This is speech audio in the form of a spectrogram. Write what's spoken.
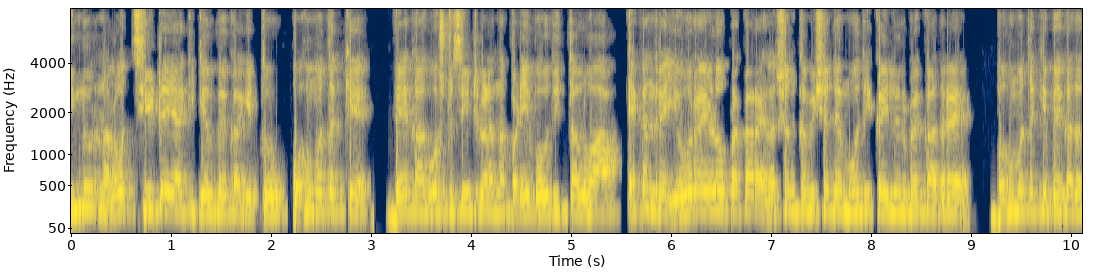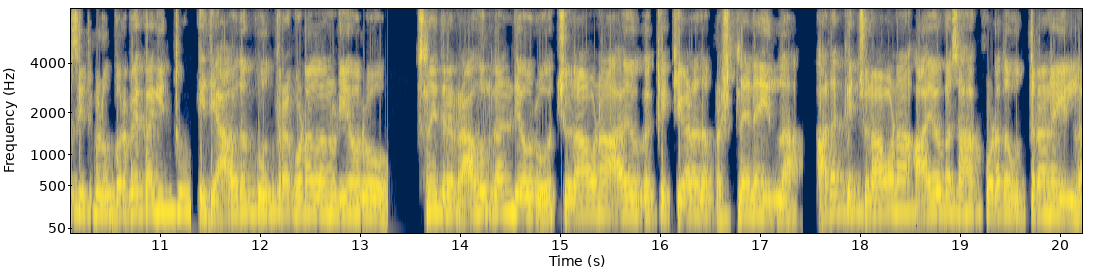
ಇನ್ನೂರ ನಲವತ್ ಸೀಟೇ ಯಾಕೆ ಗೆಲ್ಬೇಕಾಗಿತ್ತು? ಬಹುಮತಕ್ಕೆ ಬೇಕಾಗುವಷ್ಟು ಸೀಟ್ಗಳನ್ನ ಪಡೆಯಬಹುದಿತ್ತಲ್ವಾ? ಯಾಕಂದ್ರೆ ಇವರ ಹೇಳೋ ಪ್ರಕಾರ ಎಲೆಕ್ಷನ್ ಕಮಿಷನ್ ಮೋದಿ ಕೈಲಿರ್ಬೇಕಾದ್ರೆ ಬಹುಮತಕ್ಕೆ ಬೇಕಾದ ಸೀಟ್ಗಳು ಬರ್ಬೇಕಾಗಿತ್ತು. ಇದು ಯಾವ್ದಕ್ಕೂ ಉತ್ತರ ಕೊಡಲ್ಲ ನೋಡಿ ಅವರು ಸ್ನೇಹಿತರೆ, ರಾಹುಲ್ ಗಾಂಧಿ ಅವರು ಚುನಾವಣಾ ಆಯೋಗಕ್ಕೆ ಕೇಳದ ಪ್ರಶ್ನೆನೇ ಇಲ್ಲ. ಅದಕ್ಕೆ ಚುನಾವಣಾ ಆಯೋಗ ಸಹ ಕೊಡದ ಉತ್ತರನೇ ಇಲ್ಲ.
